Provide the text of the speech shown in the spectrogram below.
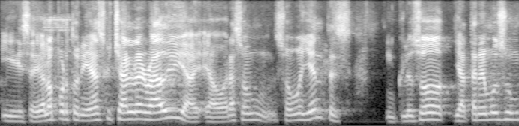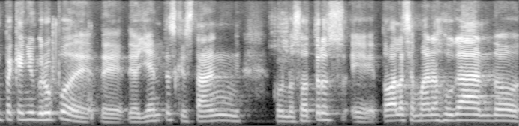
y se dio la oportunidad de escuchar la radio y, ahora son, son oyentes. Incluso ya tenemos un pequeño grupo de, de, oyentes que están con nosotros eh, todas las semanas jugando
